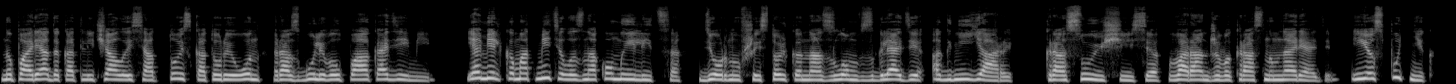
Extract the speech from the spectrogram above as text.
на порядок отличалась от той, с которой он разгуливал по академии. Я мельком отметила знакомые лица, дернувшись только на злом взгляде огнияры, красующиеся в оранжево-красном наряде. Ее спутник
